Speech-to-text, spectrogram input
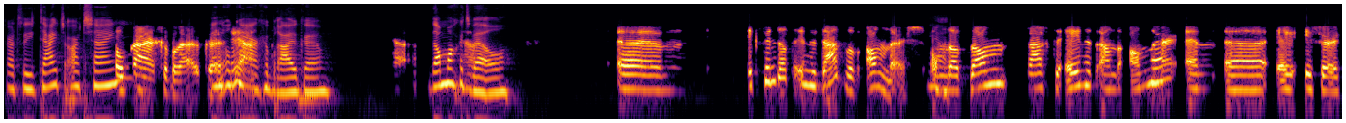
fertiliteitsarts zijn. Elkaar gebruiken. En elkaar gebruiken. Dan mag het wel. Um, ik vind dat inderdaad wat anders. Omdat dan vraagt de een het aan de ander. En uh, er is er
